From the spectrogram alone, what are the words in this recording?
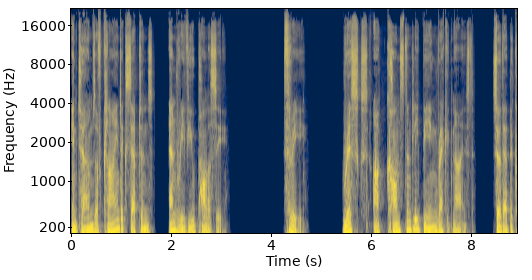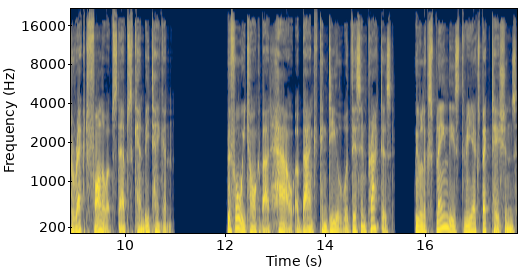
in terms of client acceptance and review policy. 3. Risks are constantly being recognized so that the correct follow up steps can be taken. Before we talk about how a bank can deal with this in practice, we will explain these three expectations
